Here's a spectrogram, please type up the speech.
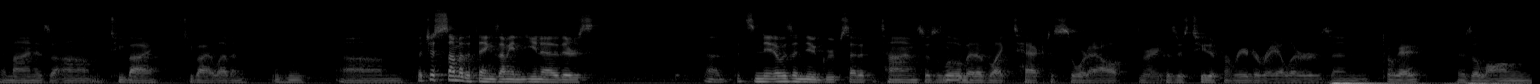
and mine is um, two by two by eleven. Mm-hmm. Um, but just some of the things. I mean, you know, there's uh, it's new. It was a new group set at the time, so it's a little Mhm. bit of like tech to sort out Right. because there's two different rear derailleurs and Okay. there's a long,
